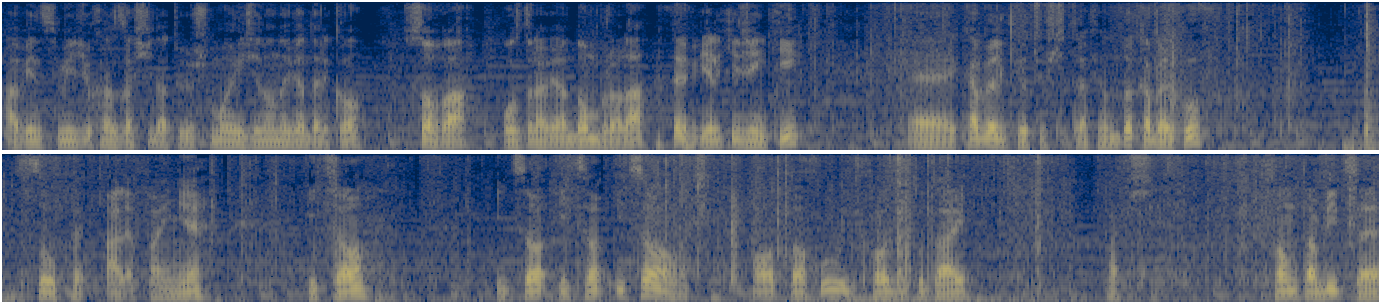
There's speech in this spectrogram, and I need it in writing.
a więc miedziucha zasila tu już moje zielone wiaderko. Sowa pozdrawia Dombrola, wielkie dzięki. E, kabelki oczywiście trafią do kabelków. Super, ale fajnie. I co? I co? I co? I co? Właśnie. O to chodzi tutaj. Patrzcie. Są tablice.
